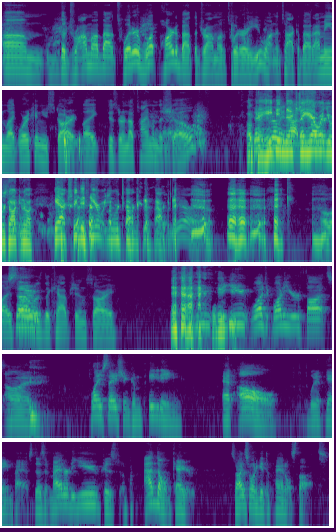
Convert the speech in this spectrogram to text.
um, the drama about Twitter. What part about the drama of Twitter are you wanting to talk about? I mean, like, where can you start? Like, is there enough time in the show? Okay, There's he really didn't not. actually hear what you were talking about. He actually didn't hear what you were talking about. Yeah. All I saw was the caption. Sorry. Do you, do you what what are your thoughts on PlayStation competing at all with Game Pass? Does it matter to you? Because I don't care. So I just want to get the panel's thoughts.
